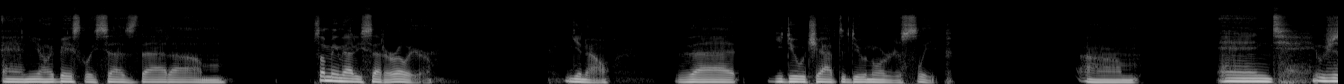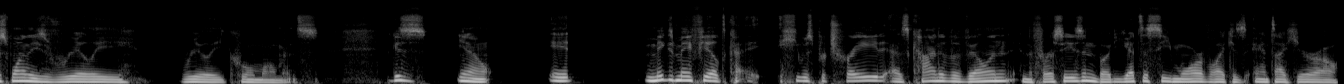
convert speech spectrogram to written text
And you know he basically says that um, something that he said earlier. You know that you do what you have to do in order to sleep. Um, and it was just one of these really, really cool moments because, you know, it, Migs Mayfield, he was portrayed as kind of a villain in the first season, but you get to see more of like his anti hero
